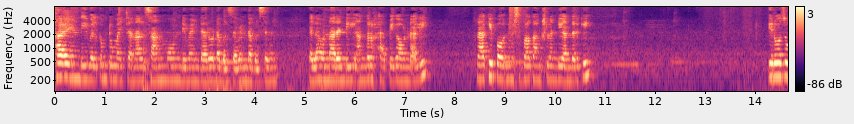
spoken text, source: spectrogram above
హాయ్ అండి welcome to my channel sun moon divine tarot double seven double seven. ఎలా ఉన్నారండి? అందరూ హ్యాపీగా ఉండాలి. రాఖీ పౌర్ణమి శుభాకాంక్షలు అండి అందరికీ. ఈరోజు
